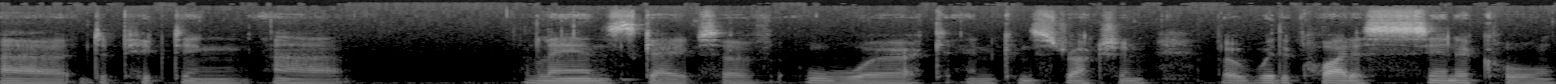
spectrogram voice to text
uh, depicting uh, landscapes of work and construction, but with a quite a cynical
